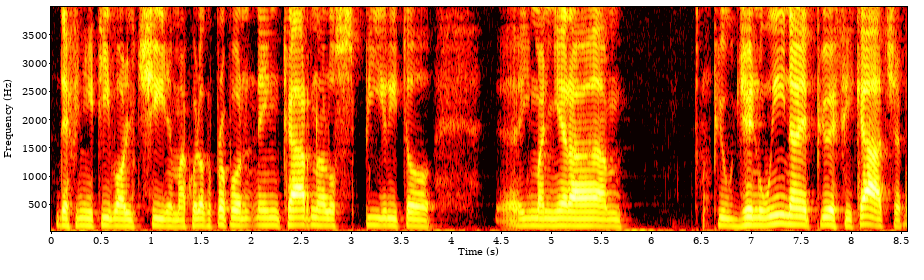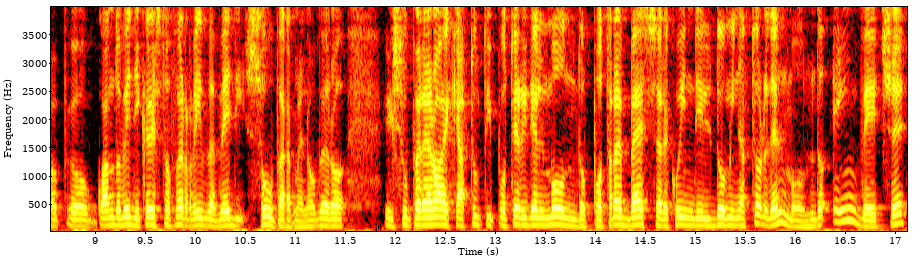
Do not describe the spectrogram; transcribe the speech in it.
definitivo al cinema, quello che proprio ne incarna lo spirito eh, in maniera mm, più genuina e più efficace. Proprio quando vedi Christopher Reeve, vedi Superman, ovvero il supereroe che ha tutti i poteri del mondo, potrebbe essere quindi il dominatore del mondo, e invece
